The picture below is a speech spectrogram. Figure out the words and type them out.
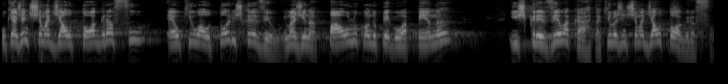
o que a gente chama de autógrafo é o que o autor escreveu. Imagina, Paulo, quando pegou a pena e escreveu a carta, aquilo a gente chama de autógrafo.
